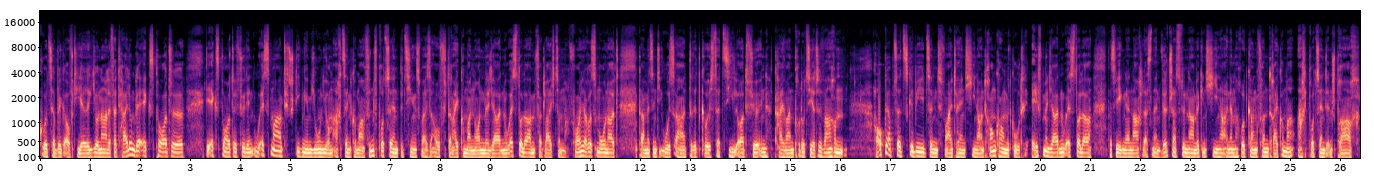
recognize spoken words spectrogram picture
kurzer Blick auf die regionale Verteilung der Exporte. Die Exporte für den US-Markt stiegen im Juni um 18,5 Prozent beziehungsweise auf 3,9 Milliarden US-Dollar im Vergleich zum Vorjahresmonat. Damit sind die USA drittgrößter Zielort für in Taiwan produzierte Waren. Hauptabsatzgebiet sind weiterhin China und Hongkong mit gut 11 Milliarden US-Dollar, was wegen der nachlassenden Wirtschaftsdynamik in China einem Rückgang von 3,8 Prozent entsprach.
